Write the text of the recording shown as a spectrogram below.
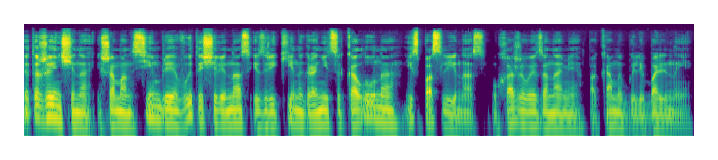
Эта женщина и шаман Симбри вытащили нас из реки на границе Калуна и спасли нас, ухаживая за нами, пока мы были больны.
